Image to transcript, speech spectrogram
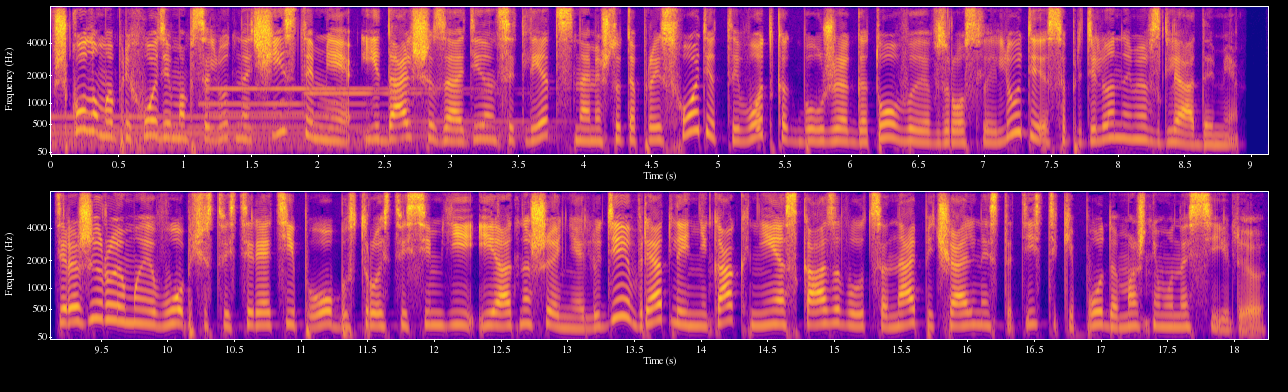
В школу мы приходим абсолютно чистыми, и дальше за 11 лет с нами что-то происходит, и вот как бы уже готовые взрослые люди с определенными взглядами. Тиражируемые в обществе стереотипы об устройстве семьи и отношения людей вряд ли никак не сказываются на печальной статистике по домашнему насилию.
